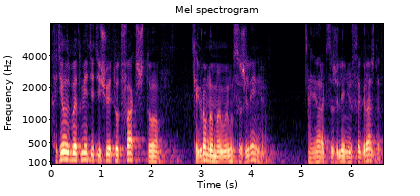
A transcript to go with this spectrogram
Хотелось бы отметить еще и тот факт, что, к огромному моему сожалению, а наверное, к сожалению сограждан,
